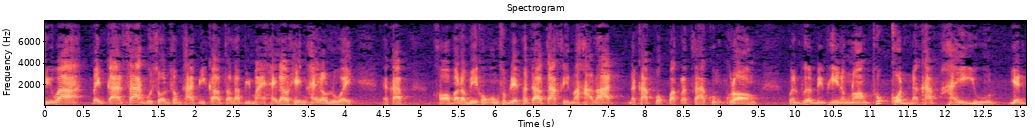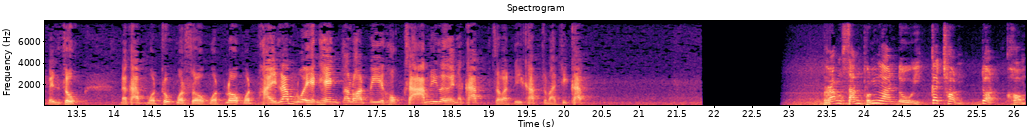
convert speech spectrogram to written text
ถือว่าเป็นการสร้างกุศลส่งท้ายปีเก่าต้อนรับปีใหม่ให้เราเฮงให้เรารวยนะครับ ขอบารมีขององค์สมเด็จพระเจ้าตากสินมหาราชนะครับ ปกปักรักษาคุ้มครองเพื่อนเพื่อนพี่พี่ๆน้องๆ ทุกคนนะครับ ให้อยู่เย็นเป็นสุข นะครับ หมดทุกข์หมดโศก หมดโรคหมดภัยร่ำรวยเฮงๆ ตลอดปี 63 นี้เลยนะครับ สวัสดีครับ สมาชิกครับ รังสรรค์ผลงานโดยกระชอน .com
